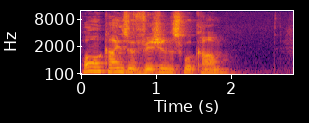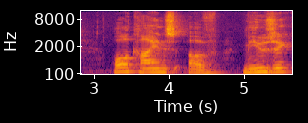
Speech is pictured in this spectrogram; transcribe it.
all kinds of visions will come, all kinds of music,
